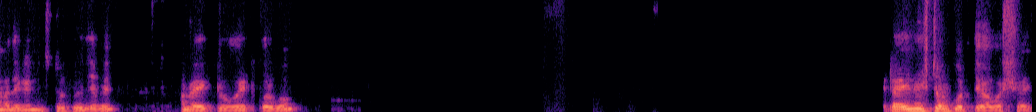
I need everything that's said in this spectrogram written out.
আমাদের ইনস্টল হয়ে যাবে। আমরা একটু ওয়েট করব। এটা ইনস্টল করতে অবশ্যই।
